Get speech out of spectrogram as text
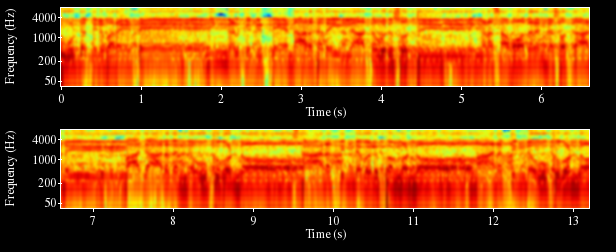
കൂട്ടത്തിൽ പറയട്ടെ നിങ്ങൾക്ക് കിട്ടേണ്ട അർഹതയില്ലാത്ത ഒരു സ്വത്ത് നിങ്ങളെ സഹോദരന്റെ സ്വത്താണ്. വാചാലതന്റെ ഊക്കുകൊണ്ടോ സ്ഥാനത്തിന്റെ വലുപ്പം കൊണ്ടോ മാനത്തിന്റെ ഊക്കുകൊണ്ടോ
